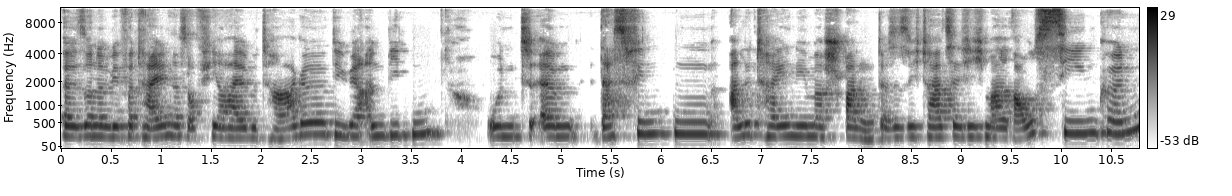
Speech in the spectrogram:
Äh, sondern wir verteilen das auf vier halbe Tage, die wir anbieten. Und ähm, das finden alle Teilnehmer spannend, dass sie sich tatsächlich mal rausziehen können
